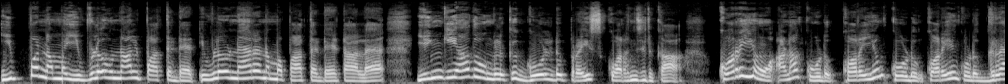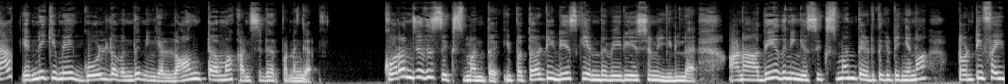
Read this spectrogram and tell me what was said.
இப்போ நம்ம இவ்வளவு நாள் பார்த்த டேட் இவ்வளவு நேரம் நம்ம பார்த்த டேட்டால எங்கேயாவது உங்களுக்கு கோல்டு ப்ரைஸ் குறைஞ்சிருக்கா? குறையும். ஆனால் கூடும். குறையும் கூடும். குறையும் கூடும். கிராஃப் என்றைக்குமே கோல்டை வந்து நீங்கள் லாங் டேர்மாக கன்சிடர் பண்ணுங்கள் குறைஞ்சது சிக்ஸ் மந்த் இப்போ தேர்ட்டி டேஸ்க்கு எந்த வேரியேஷனும் இல்லை. ஆனால் அதே இது நீங்கள் சிக்ஸ் மந்த் எடுத்துக்கிட்டிங்கன்னா twenty five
